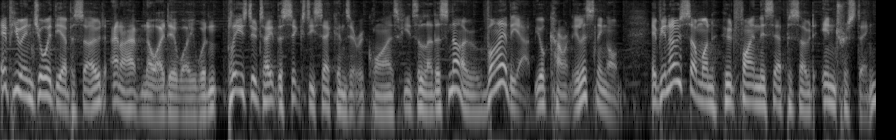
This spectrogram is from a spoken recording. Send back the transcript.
If you enjoyed the episode, and I have no idea why you wouldn't, please do take the 60 seconds it requires for you to let us know via the app you're currently listening on. If you know someone who'd find this episode interesting,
